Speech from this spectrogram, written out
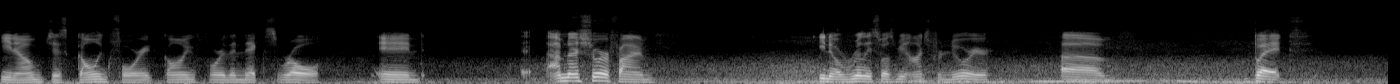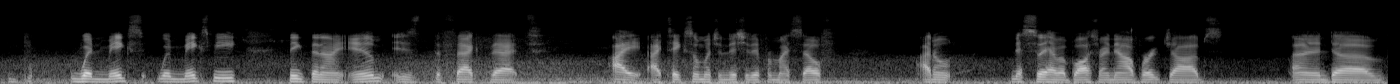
you know just going for it going for the next role and I'm not sure if I'm, you know, really supposed to be an entrepreneur. Um, but what makes what makes me think that I am is the fact that I I take so much initiative for myself. I don't necessarily have a boss right now. I've worked jobs, and um,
